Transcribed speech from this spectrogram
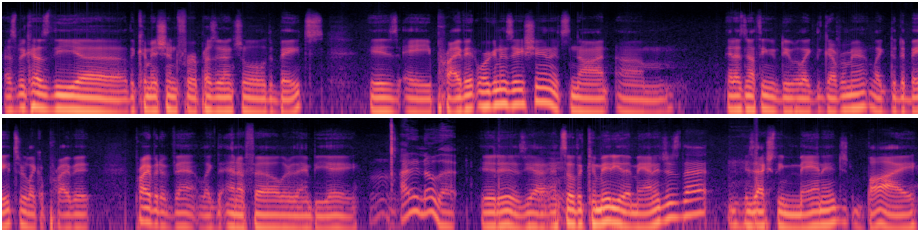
That's because the uh, the Commission for Presidential Debates is a private organization. It's not. Um, it has nothing to do with like the government. Like the debates are like a private private event, like the NFL or the NBA. I didn't know that. It is, yeah. And so the committee that manages that is Mhm. actually managed by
